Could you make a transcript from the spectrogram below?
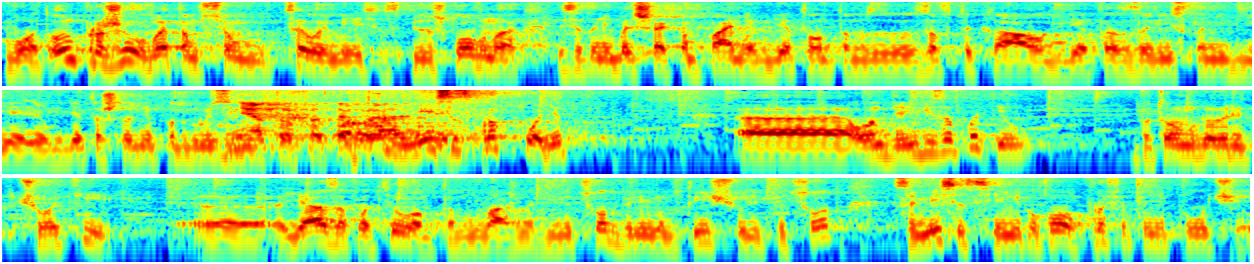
Вот. Он прожил в этом всем целый месяц. Безусловно, если это небольшая компания, где-то он там за- завтыкал, где-то завис на неделю, где-то не подгрузил. Нету фотографий. Потом месяц проходит, он деньги заплатил. Потом он говорит, чуваки, я заплатил вам там, неважно, 900 гривен, 1000 или 500, за месяц я никакого профита не получил.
